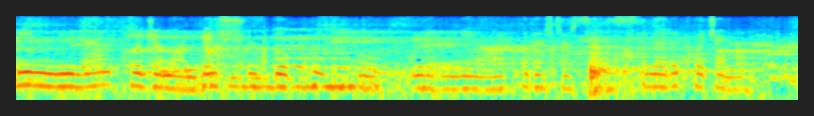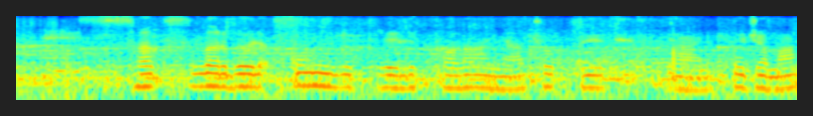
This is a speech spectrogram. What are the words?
Milliler kocaman 509 bu. Milli arkadaşlar saksıları kocaman. Saksıları böyle 10 litrelik falan ya çok büyük yani kocaman.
